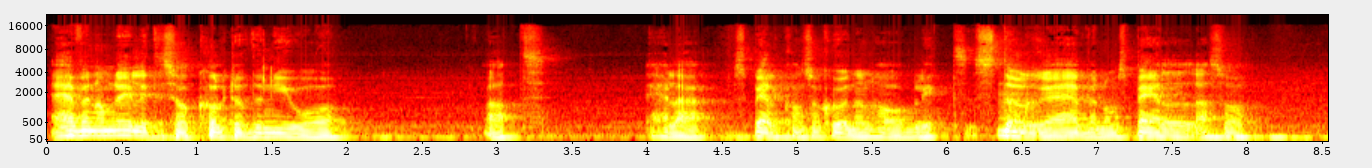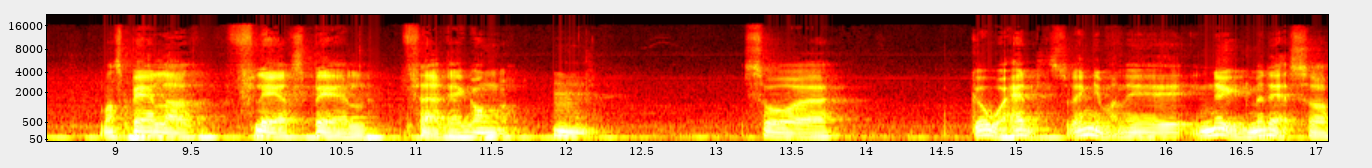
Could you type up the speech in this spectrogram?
Även om det är lite så Cult of the New och att hela spelkonsumtionen har blivit större även om spel, alltså man spelar fler spel färre gånger. Så eh, go ahead, så länge man är nöjd med det så.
